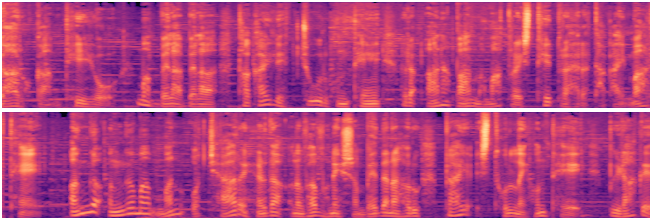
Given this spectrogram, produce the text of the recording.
गाह्रो काम थियो म बेला बेला थकाइले चुर हुन्थे र आनापानमा मात्र स्थित रहेर थकाइ मार्थे। अङ्ग अङ्गमा मन ओछ्याएर हिँड्दा अनुभव हुने संवेदनाहरू प्राय स्थूल नै हुन्थे। पीडाकै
